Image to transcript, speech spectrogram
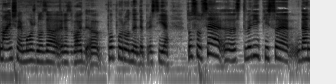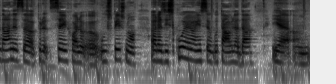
manjša je možnost za razvoj razvoj uh, poporodne depresije. To so vse uh, stvari, ki se dan danes uh, se hvala, uspešno raziskujejo in se ugotavlja, da je, um,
